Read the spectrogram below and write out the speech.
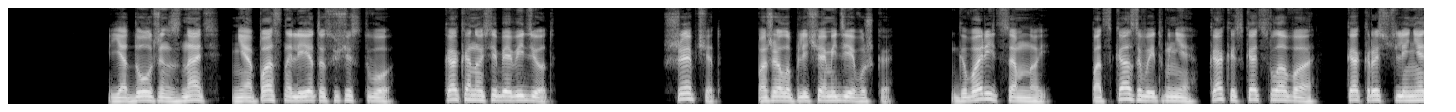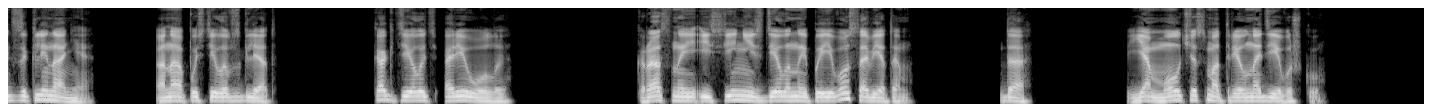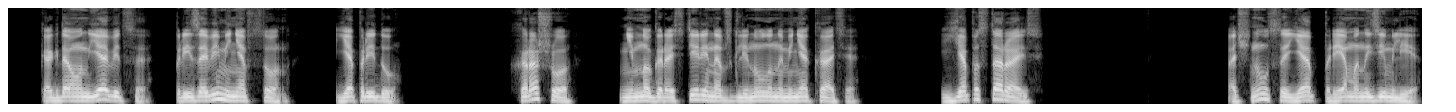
Я должен знать, не опасно ли это существо, как оно себя ведет. Шепчет, пожала плечами девушка. Говорит со мной, подсказывает мне, как искать слова, как расчленять заклинания. Она опустила взгляд. Как делать ореолы? Красные и синие, сделанные по его советам? Да. Я молча смотрел на девушку. Когда он явится, призови меня в сон. Я приду. Хорошо. Немного растерянно взглянула на меня Катя. Я постараюсь. Очнулся я прямо на земле.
